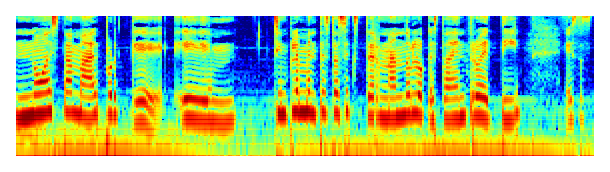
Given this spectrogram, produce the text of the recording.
no está mal porque em, simplemente estás externando lo que está dentro de ti, estás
